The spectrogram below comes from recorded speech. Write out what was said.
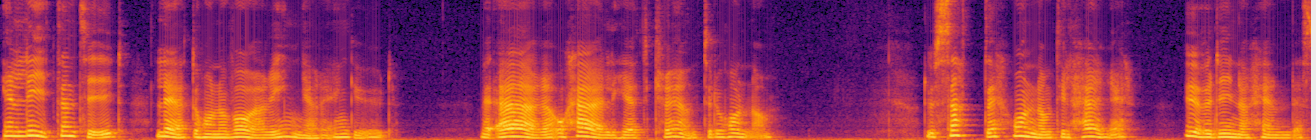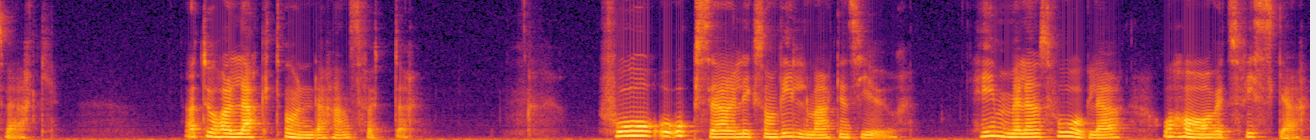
En liten tid lät du honom vara ringare än Gud. Med ära och härlighet krönte du honom. Du satte honom till Herre över dina händers verk. Att du har lagt under hans fötter. Får och oxar liksom vildmarkens djur, himmelens fåglar och havets fiskar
